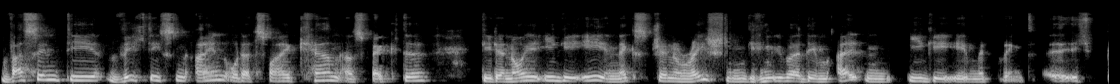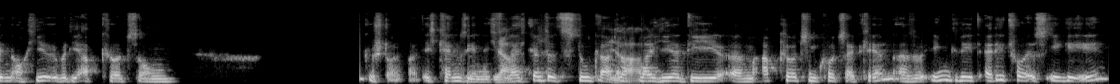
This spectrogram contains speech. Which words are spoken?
was sind die wichtigsten ein oder zwei Kernaspekte, die der neue IGE Next Generation gegenüber dem alten IGE mitbringt? Ich bin auch hier über die Abkürzung gestolpert. Ich kenne sie nicht. Ja. Vielleicht könntest du gerade ja. noch mal hier die ähm, Abkürzung kurz erklären. Also Ingrid Editor ist IGE.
